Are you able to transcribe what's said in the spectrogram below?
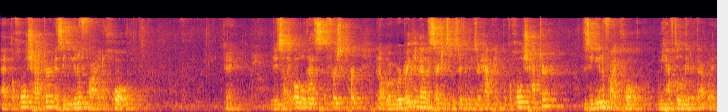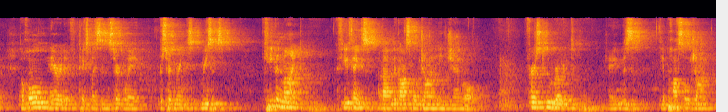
at the whole chapter as a unified whole. Okay? It's not like, oh, well, that's the first part. No, we're, we're breaking down the sections because different things are happening, but the whole chapter is a unified whole. We have to look at it that way. The whole narrative takes place in a certain way for certain reasons. Keep in mind a few things about the Gospel of John in general. First, who wrote it? Okay, it was the Apostle John.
